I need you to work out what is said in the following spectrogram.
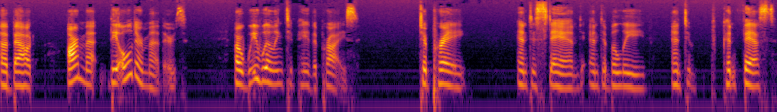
about our mo- the older mothers? Are we willing to pay the price, to pray, and to stand, and to believe, and to confess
